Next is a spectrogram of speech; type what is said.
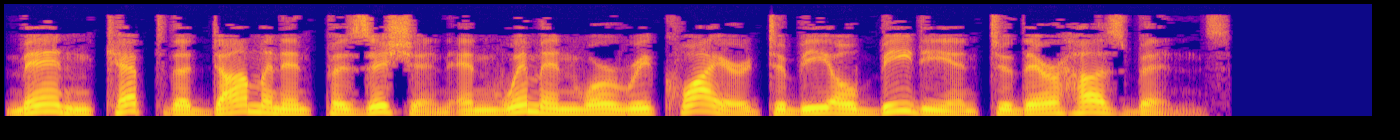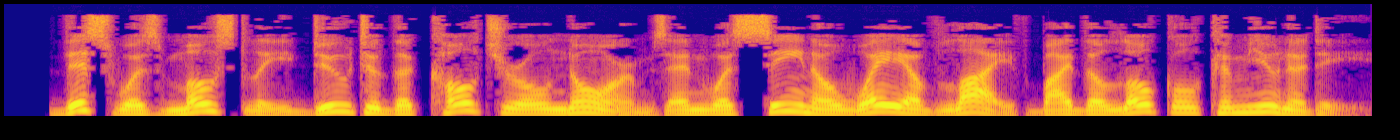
men kept the dominant position and women were required to be obedient to their husbands. This was mostly due to the cultural norms and was seen a way of life by the local community.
